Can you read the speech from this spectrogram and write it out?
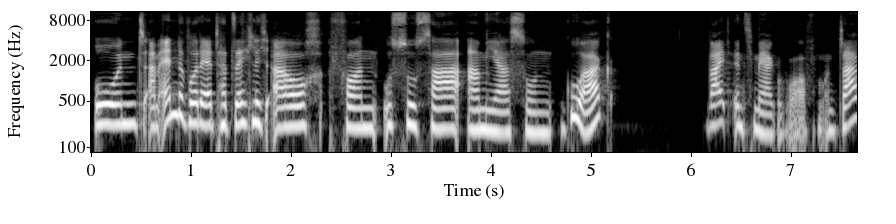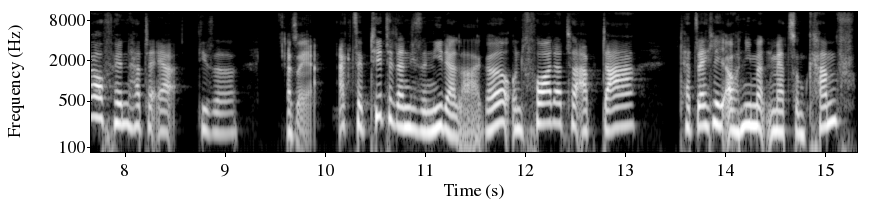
Und am Ende wurde er tatsächlich auch von Ususa Amiasun Guak weit ins Meer geworfen. Und daraufhin hatte er diese, also er akzeptierte dann diese Niederlage und forderte ab da tatsächlich auch niemanden mehr zum Kampf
